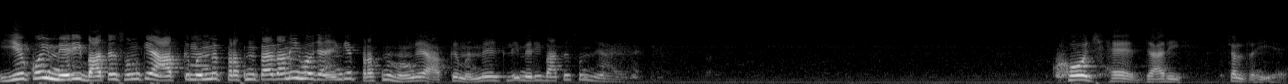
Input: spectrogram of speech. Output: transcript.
ये कोई मेरी बातें सुन के आपके मन में प्रश्न पैदा नहीं हो जाएँगे। प्रश्न होंगे आपके मन में, इसलिए मेरी बातें सुनने आए। खोज है, जारी चल रही है।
